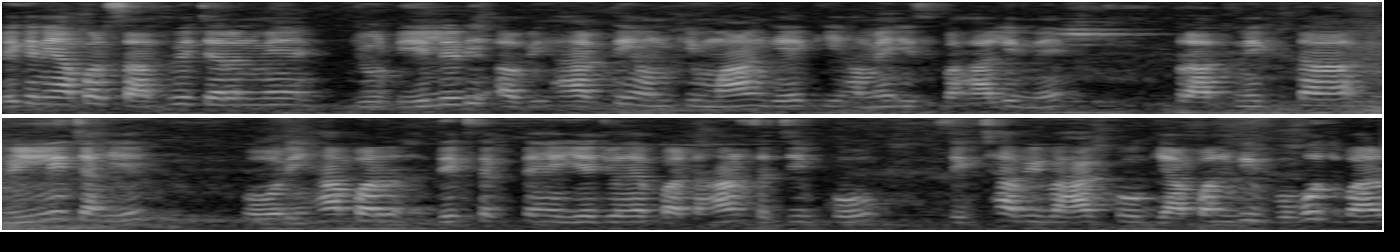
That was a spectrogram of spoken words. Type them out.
लेकिन यहाँ पर सातवें चरण में जो डी अभ्यर्थी हैं, उनकी मांग है कि हमें इस बहाली में प्राथमिकता मिलनी चाहिए। और यहाँ पर देख सकते हैं, ये जो है प्रधान सचिव को, शिक्षा विभाग को ज्ञापन भी बहुत बार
